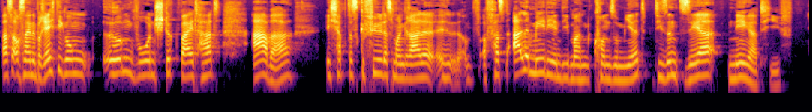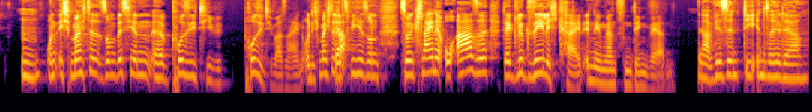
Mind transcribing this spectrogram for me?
was auch seine Berechtigung irgendwo ein Stück weit hat. Aber ich habe das Gefühl, dass man gerade äh, fast alle Medien, die man konsumiert, die sind sehr negativ. Mhm. Und ich möchte so ein bisschen äh, positiv, positiver sein. Und ich möchte, ja. dass wir hier so, ein, so eine kleine Oase der Glückseligkeit in dem ganzen Ding werden. Ja, wir sind die Insel der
